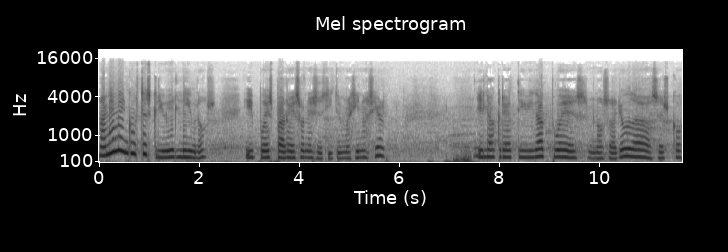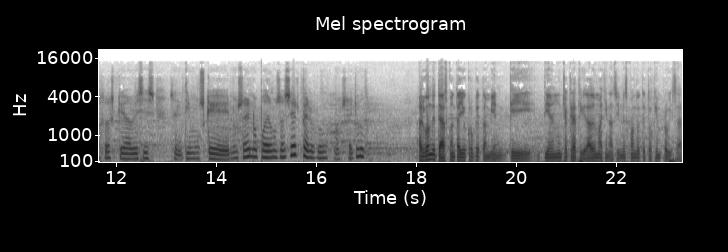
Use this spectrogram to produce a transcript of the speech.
A mí me gusta escribir libros y pues para eso necesito imaginación. Y la creatividad pues nos ayuda a hacer cosas que a veces sentimos que no sé, no podemos hacer, pero nos ayuda. algo donde te das cuenta yo creo que también que tienen mucha creatividad o imaginación es cuando te toca improvisar.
